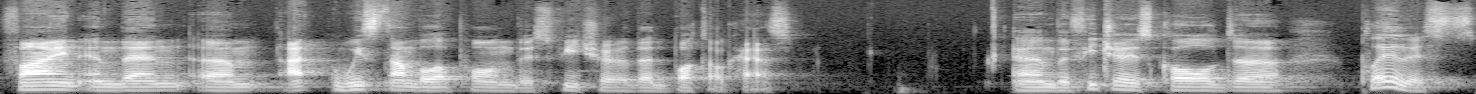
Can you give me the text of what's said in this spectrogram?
fine, and then um, I, we stumble upon this feature that BotTalk has, and the feature is called playlists.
